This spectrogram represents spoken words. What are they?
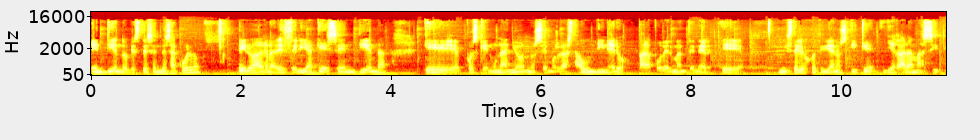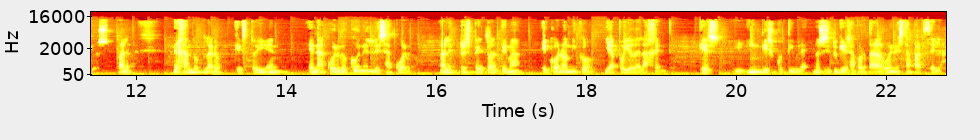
Entiendo que estés en desacuerdo, pero agradecería que se entienda que, pues que en un año nos hemos gastado un dinero para poder mantener eh, misterios cotidianos y que llegar a más sitios, ¿vale? Dejando claro que estoy en, en acuerdo con el desacuerdo, ¿vale? Respecto al tema económico y apoyo de la gente, que es indiscutible. No sé si tú quieres aportar algo en esta parcela.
